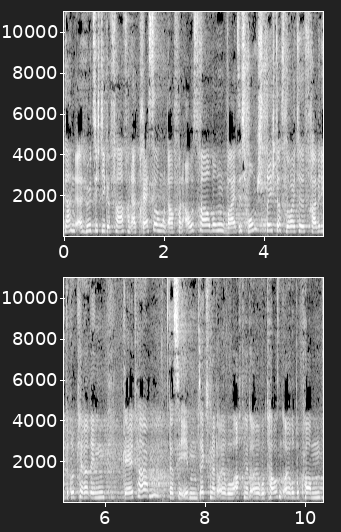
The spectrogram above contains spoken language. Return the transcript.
Dann erhöht sich die Gefahr von Erpressung und auch von Ausraubung, weil sich rumspricht, dass Leute, freiwillige Rückkehrerinnen, Geld haben, dass sie eben 600 Euro, 800 Euro, 1000 Euro bekommen,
